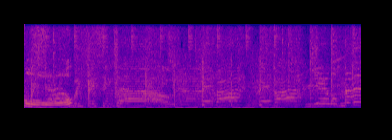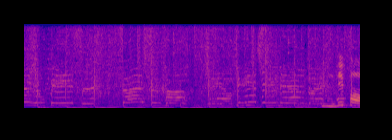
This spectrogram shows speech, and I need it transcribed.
โอ้ พี่ปอ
